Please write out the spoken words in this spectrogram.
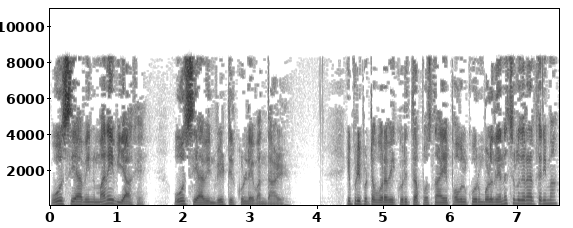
ஓசியாவின் மனைவியாக ஓசியாவின் வீட்டிற்குள்ளே வந்தாள். இப்படிப்பட்ட உறவை குறித்து அப்போஸ் நாயை பவுல் கூறும்பொழுது என்ன சொல்கிறார் தெரியுமா?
